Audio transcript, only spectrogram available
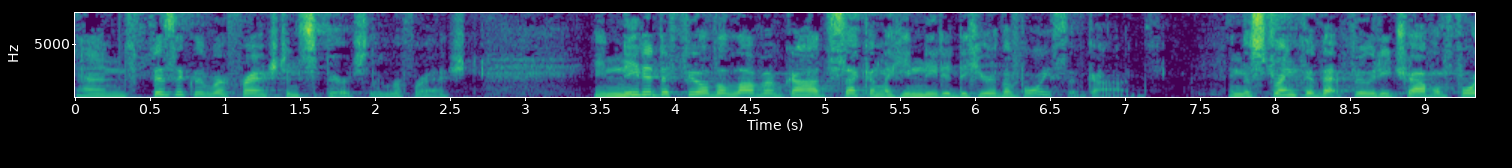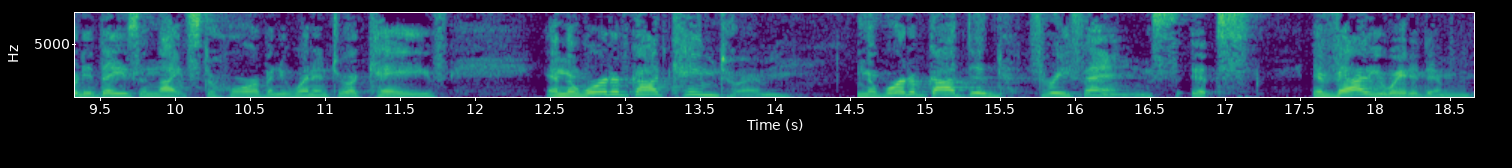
and physically refreshed and spiritually refreshed. He needed to feel the love of God. Secondly, he needed to hear the voice of God. In the strength of that food, he traveled 40 days and nights to Horeb and he went into a cave. And the Word of God came to him. And the Word of God did three things it evaluated him.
